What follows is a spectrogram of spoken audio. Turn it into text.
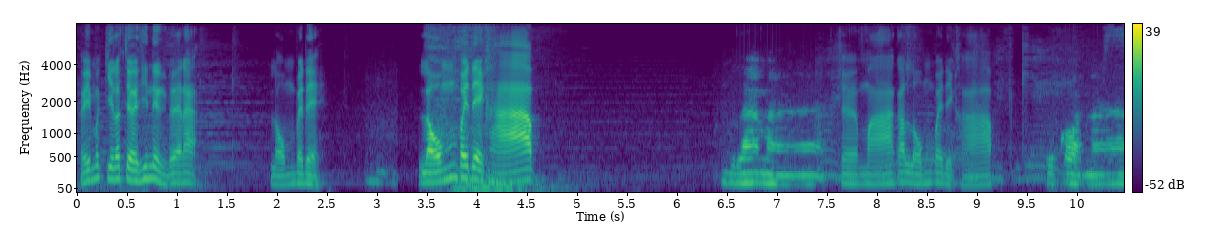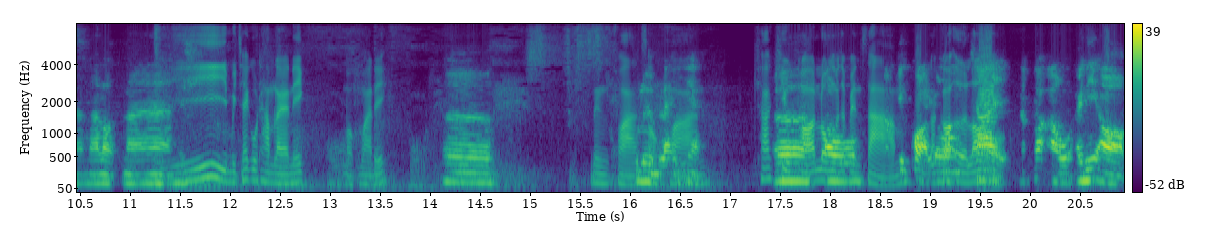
เฮ้ย เมื่อกี้เราเจอที่หนึ่งด้วยนะ ล้มไปเดะล้มไปเดะครับ ดูล่ามา เจอม้าก็ล้มไปดิครับ ดูก่อนมา มาหลอดมา นี่มึงใช่กูทำอะไรอะนิก บอกมาดิ เออ หนึ่งขวานกูลืสอมงแล้วขวาเนี่นย ถ้าคิวก้อนลงมันจะเป็นสามคิวก่อนแล้วลก็งเออรอใช่บแล้วก็เอาไอ้นี่ออก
